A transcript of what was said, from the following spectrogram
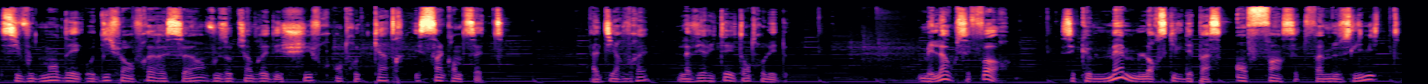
Si vous demandez aux différents frères et sœurs, vous obtiendrez des chiffres entre 4 et 57. À dire vrai, la vérité est entre les deux. Mais là où c'est fort, c'est que même lorsqu'il dépasse enfin cette fameuse limite,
